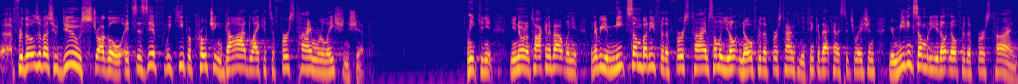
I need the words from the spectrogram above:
Uh, for those of us who do struggle, it's as if we keep approaching God like it's a first time relationship. I mean, can you, you know what I'm talking about? When you, whenever you meet somebody for the first time, someone you don't know for the first time, can you think of that kind of situation? You're meeting somebody you don't know for the first time.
